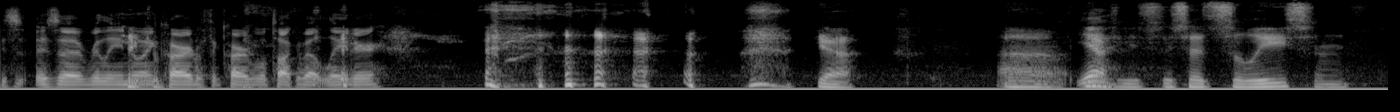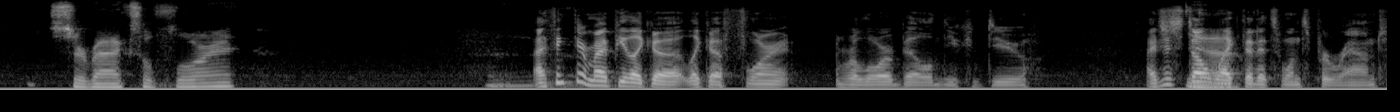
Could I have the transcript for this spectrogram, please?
is, is a really annoying card with a card we'll talk about later. yeah. Uh, Uh, yeah, yeah. It said Selyse and Sir Axell Florent. I think there might be like a like a Florent R'hllor build you could do. I just don't Yeah. like that it's once per round.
